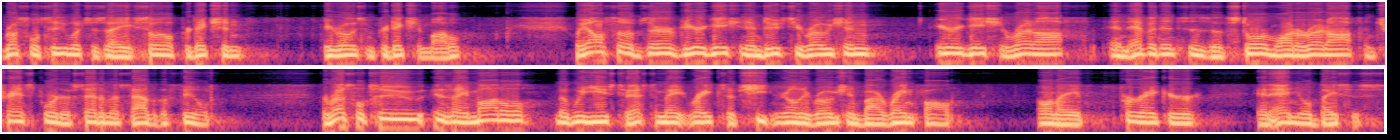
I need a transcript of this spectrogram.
RUSLE 2, which is a soil prediction, erosion prediction model. We also observed irrigation-induced erosion, irrigation runoff, and evidences of stormwater runoff and transport of sediments out of the field. The RUSLE 2 is a model that we use to estimate rates of sheet and rill erosion by rainfall on a per acre and annual basis.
